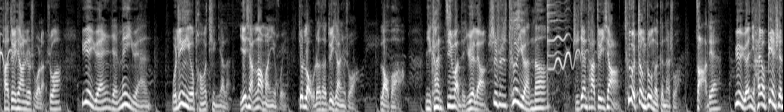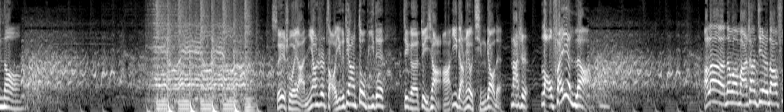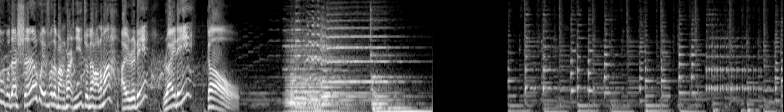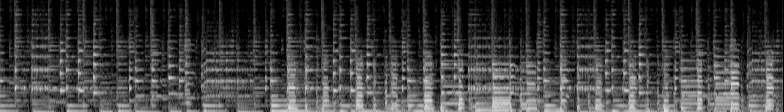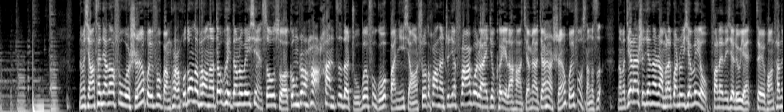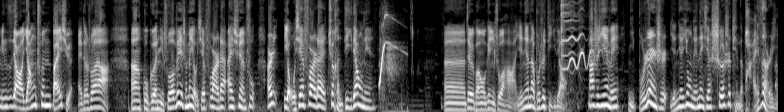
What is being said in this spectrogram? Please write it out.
他对象就说了，说月圆人未圆。我另一个朋友听见了，也想浪漫一回，就搂着他对象就说，老婆，你看今晚的月亮是不是特圆呢？只见他对象特郑重的跟他说，咋的？月圆你还要变身呢？所以说呀，你要是找一个这样逗逼的这个对象啊，一点没有情调的，那是老烦人了。好了，那么马上进入到复古的神回复的板块，你准备好了吗？Are you ready? Ready? Go! 那么想要参加到复古神回复板块互动的朋友呢，都可以登录微信搜索公众号“汉字的主播复古”，把你想要说的话呢直接发过来就可以了哈。前面要加上“神回复”三个字。那么接下来时间呢，让我们来关注一些微友发来的一些留言。这位朋友他的名字叫阳春白雪，哎，他说呀，嗯，谷歌，你说为什么有些富二代爱炫富，而有些富二代却很低调呢？嗯，这位朋友，我跟你说哈，人家那不是低调，那是因为你不认识人家用的那些奢侈品的牌子而已。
